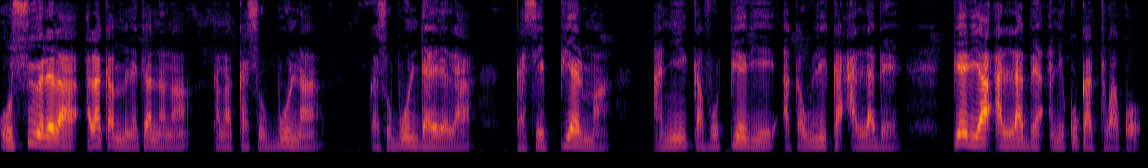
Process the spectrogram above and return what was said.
o su yɛrɛ la ala ka mɛlɛkɛ nana ka na kasobon na kasobon dayɛlɛ la ka se piyɛri ma ani k'a fɔ piyɛri ye a ka wuli ka a labɛn piyɛri y'a a labɛn ani ko ka tugu a kɔ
